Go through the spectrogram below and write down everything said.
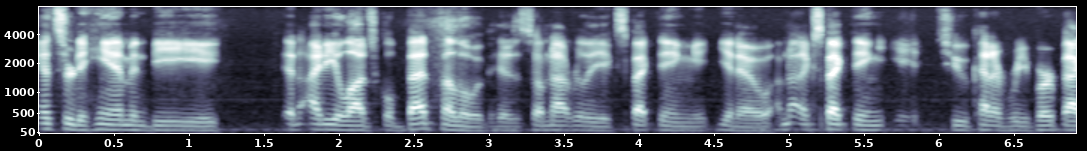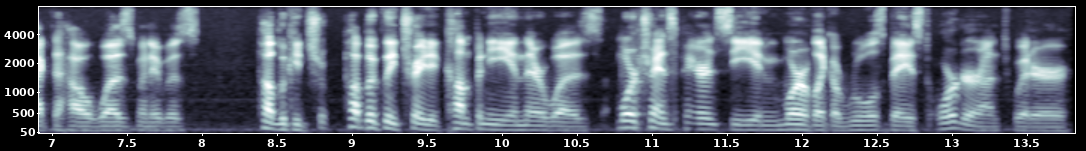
answer to him and be an ideological bedfellow of his. So I'm not really expecting, you know, I'm not expecting it to kind of revert back to how it was when it was publicly tr- publicly traded company and there was more transparency and more of like a rules based order on Twitter.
